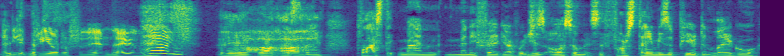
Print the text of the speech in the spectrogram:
Yeah. I need pre-order the... from them now. What? Uh, ah. the Plastic Man minifigure, which is awesome. It's the first time he's appeared in Lego,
